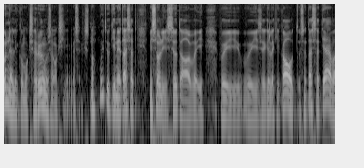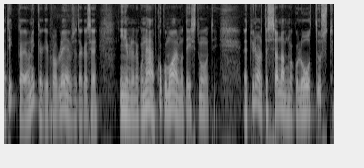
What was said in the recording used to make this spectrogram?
õnnelikumaks ja rõõmsamaks inimeseks. noh, muidugi need asjad, mis oli sõda või, või, või see kellegi kaotus, need asjad jäävad ikka ja on ikkagi probleemsed, aga see inimene nagu näeb kogu maailma teistmoodi et minu arvates see annab nagu lootust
